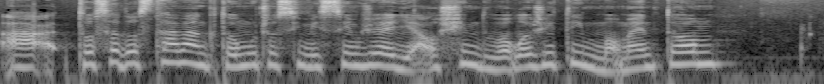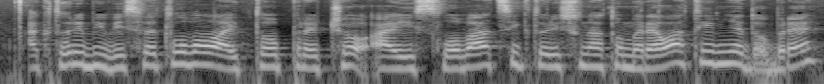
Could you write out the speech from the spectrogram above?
A to sa dostávam k tomu, čo si myslím, že je ďalším dôležitým momentom, a ktorý by vysvetloval aj to, prečo aj Slováci, ktorí sú na tom relatívne dobre,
